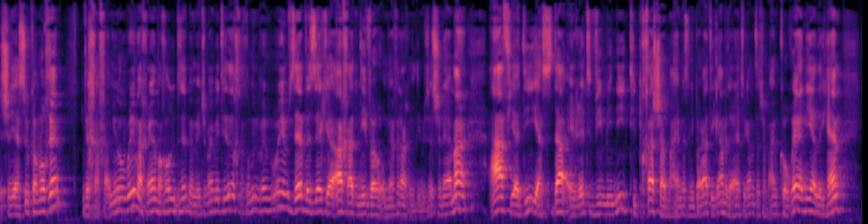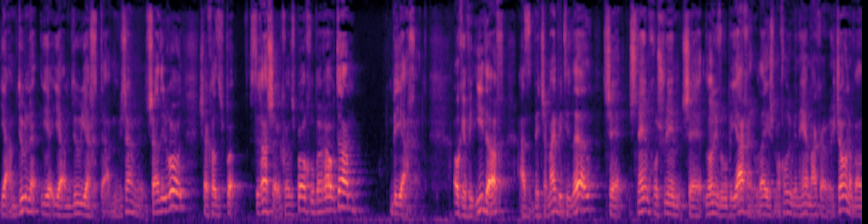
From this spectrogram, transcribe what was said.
שיעשו כמוכם. וחכמים אומרים, אחרי המחלוקת בזה, באמת שמיים הלל, חכמים אומרים, זה וזה כאחד נבראו. מאיפה אנחנו יודעים? זה שנאמר, אף ידי יסדה ארץ ומיני טיפחה שמיים, אז אני בראתי גם את הארץ וגם את השמיים, קורא אני עליהם, יעמדו, יעמדו יחדיו. ומשם אפשר לראות שהקדוש ברוך הוא ברא אותם ביחד. אוקיי, ואידך, אז בית שמאי ובית הלל, ששניהם חושבים שלא נבראו ביחד, אולי יש מחלוקת ביניהם מה קרה ראשון, אבל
